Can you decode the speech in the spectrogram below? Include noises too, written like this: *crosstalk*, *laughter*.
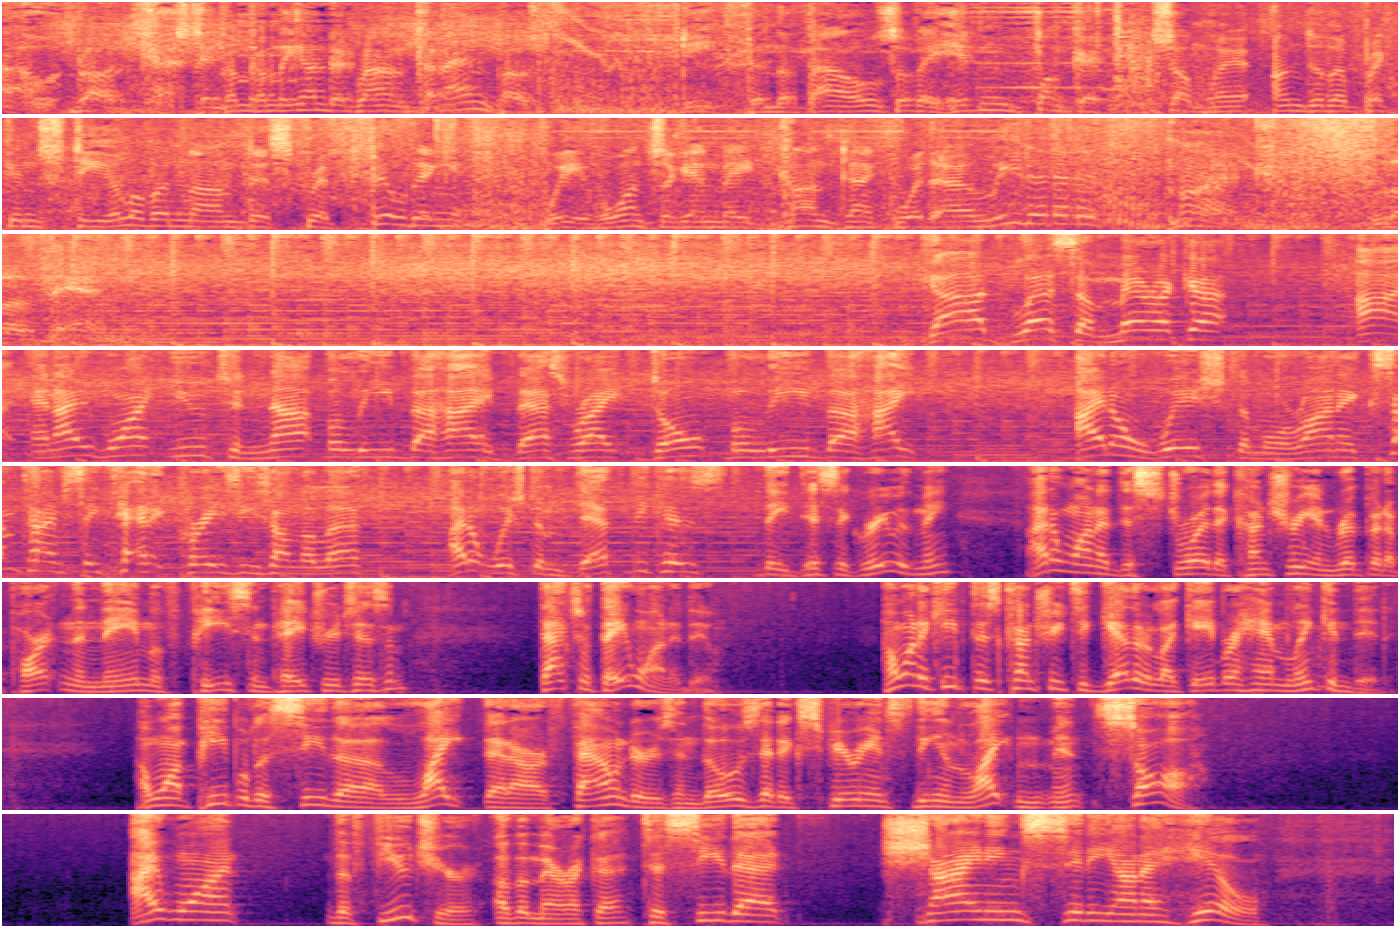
Now, broadcasting from, from the underground command post, deep in the bowels of a hidden bunker, somewhere under the brick and steel of a nondescript building, we've once again made contact with our leader, Mark Levin. God bless America. I, and I want you to not believe the hype. That's right. Don't believe the hype. I don't wish the moronic, sometimes satanic crazies on the left, I don't wish them death because they disagree with me. I don't want to destroy the country and rip it apart in the name of peace and patriotism. That's what they want to do. I want to keep this country together like Abraham Lincoln did. I want people to see the light that our founders and those that experienced the Enlightenment saw. I want the future of America to see that shining city on a hill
